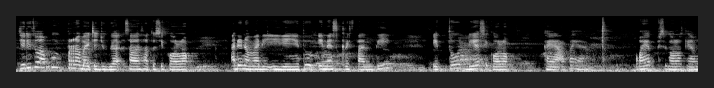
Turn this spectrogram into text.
Jadi tuh aku pernah baca juga salah satu psikolog ada nama di IG-nya itu Ines Kristanti itu dia psikolog kayak apa ya pokoknya psikolog yang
